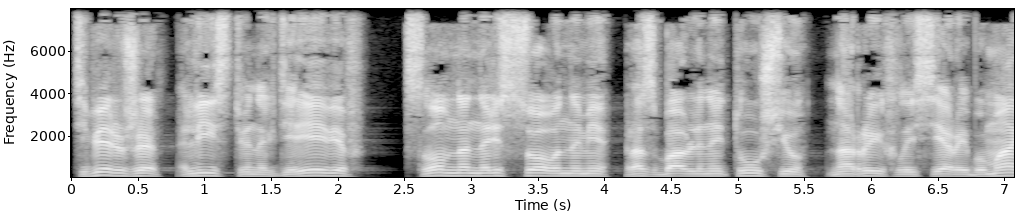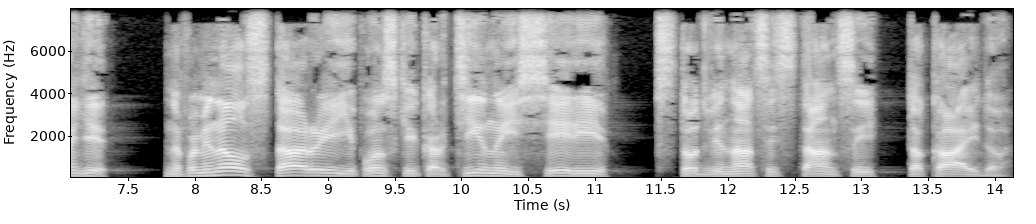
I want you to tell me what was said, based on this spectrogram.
теперь уже лиственных деревьев, словно нарисованными разбавленной тушью на рыхлой серой бумаге, напоминал старые японские картины из серии «112 станций Токайдо.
